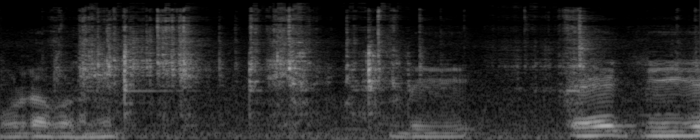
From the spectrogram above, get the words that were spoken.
ਹੋਰ ਦਾ ਕੁਝ ਨਹੀਂ। ਵੀ ਇਹ ਚੀਜ਼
